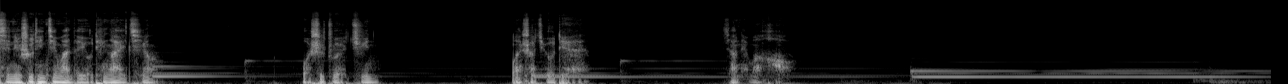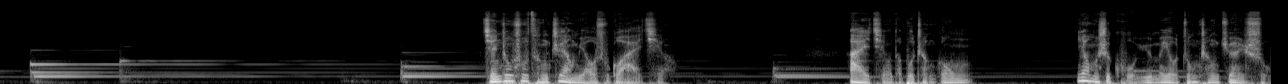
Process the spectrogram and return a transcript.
谢您收听今晚的有听爱情，我是朱伟军。晚上九点向你们好。钱钟书曾这样描述过爱情：爱情的不成功，要么是苦于没有终成眷属，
